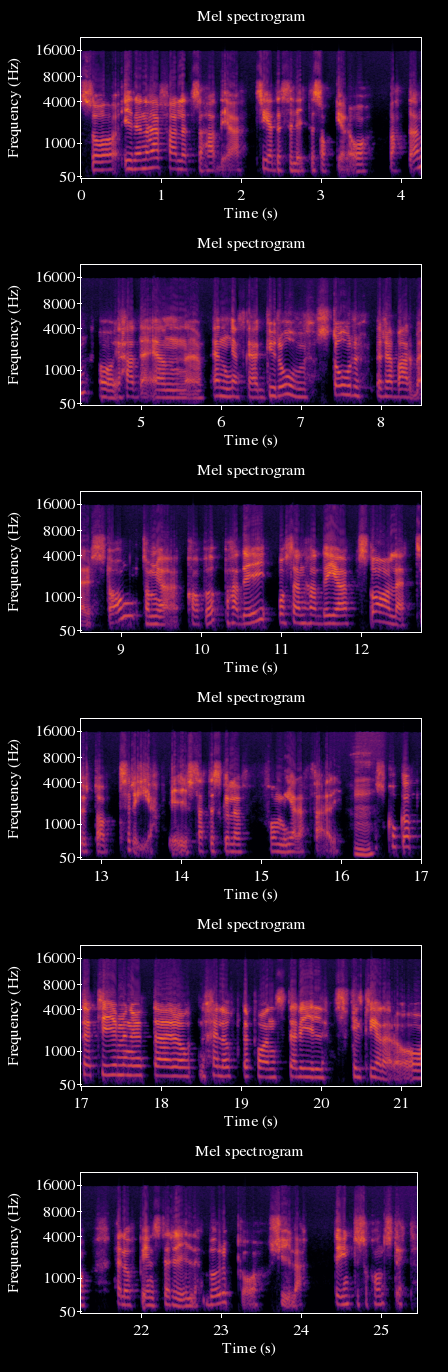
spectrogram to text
Så i det här fallet så hade jag 3 deciliter socker och vatten och jag hade en, en ganska grov, stor rabarberstång som jag kapade upp och hade i och sen hade jag skalet utav tre i så att det skulle få mera färg. Mm. Så koka upp det 10 minuter och hälla upp det på en steril filtrerare och hälla upp i en steril burk och kyla. Det är inte så konstigt.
